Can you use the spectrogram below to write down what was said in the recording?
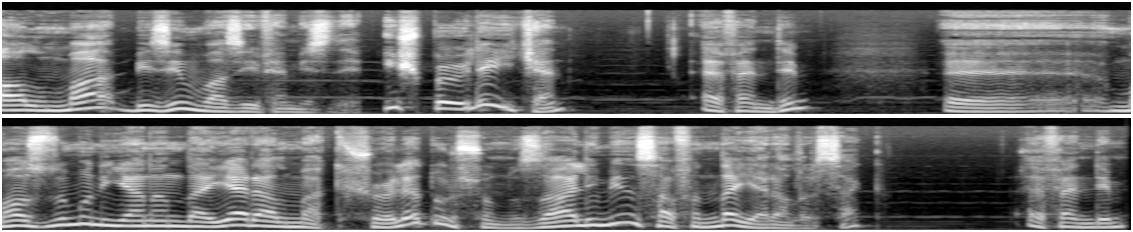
alma bizim vazifemizdir. İş böyleyken efendim e, mazlumun yanında yer almak şöyle dursun zalimin safında yer alırsak efendim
